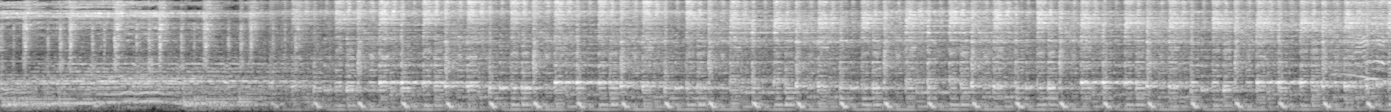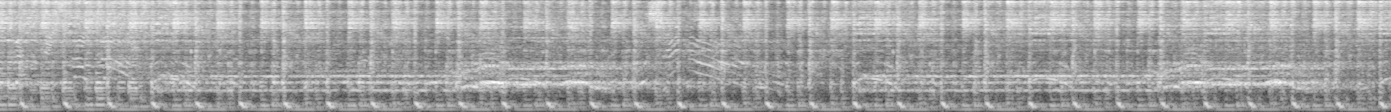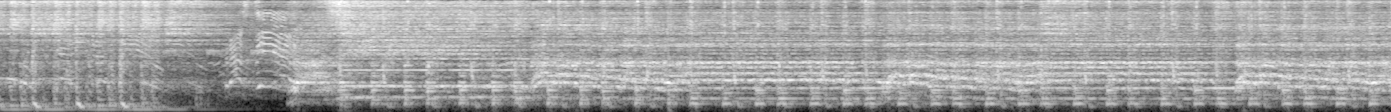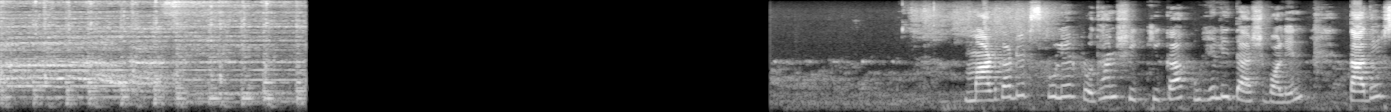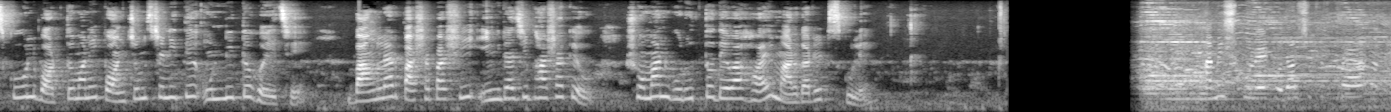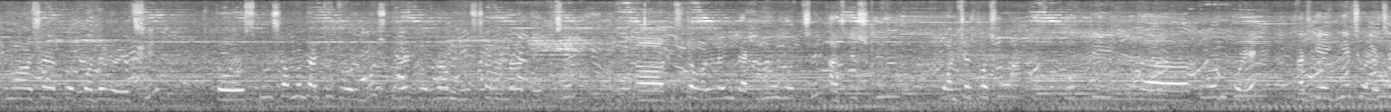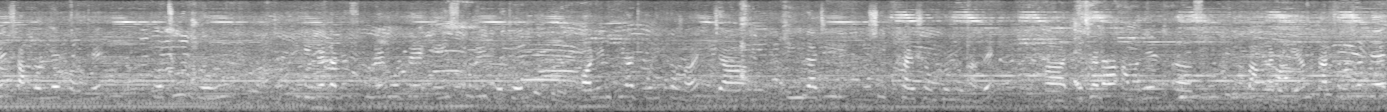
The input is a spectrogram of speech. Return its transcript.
মার্গারেট স্কুলের প্রধান শিক্ষিকা কুহেলি দাস বলেন, তাদের স্কুল বর্তমানে পঞ্চম শ্রেণীতে উন্নীত হয়েছে। বাংলার পাশাপাশি ইংরাজি ভাষাকেও সমান গুরুত্ব দেওয়া হয় মার্গারেট স্কুলে। আমি স্কুলের প্রধান শিক্ষিকা মহাশয়ের পদে রয়েছি। তো স্কুল সম্বন্ধে আর কি বলব? স্কুলের প্রোগ্রাম অনুষ্ঠান আমরা দেখছি। কিছুটা অনলাইন দেখানো হচ্ছে। আজকে স্কুল পঞ্চাশ বছর পূর্তি পূরণ করে আজকে এগিয়ে চলেছে সাফল্যের পথে। প্রচুর বহু কিন্ডারগার্ডেন স্কুলের মধ্যে এই স্কুলেই প্রথম। অলিম্পিয়াড পরীক্ষা হয়, যা ইংরাজি শিক্ষায় সম্পূর্ণভাবে এছাড়া আমাদের স্কুল কিন্তু বাংলা মিডিয়াম তার সাথে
